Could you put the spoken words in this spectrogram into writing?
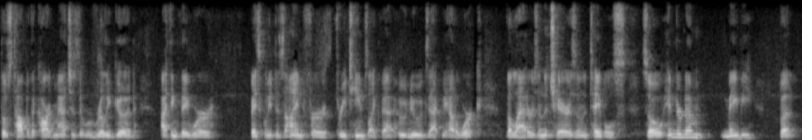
those top of the card matches that were really good, I think they were basically designed for three teams like that who knew exactly how to work the ladders and the chairs and the tables. So hindered them maybe, but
